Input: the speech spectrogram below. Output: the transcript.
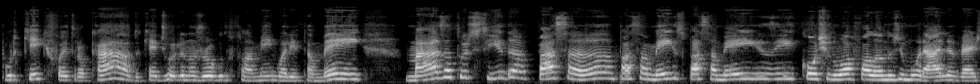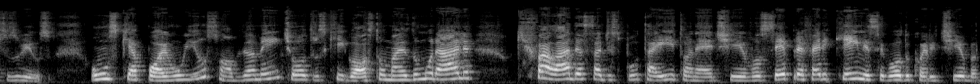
por que, que foi trocado, que é de olho no jogo do Flamengo ali também. Mas a torcida passa ano, passa mês, passa mês e continua falando de Muralha versus Wilson. Uns que apoiam o Wilson, obviamente, outros que gostam mais do Muralha que falar dessa disputa aí, Tonete? Você prefere quem nesse gol do Coritiba?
